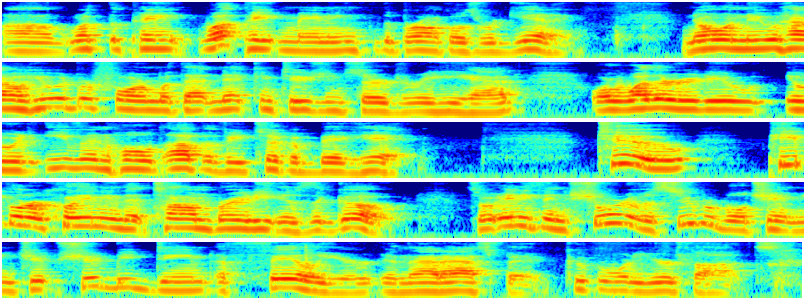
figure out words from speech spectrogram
uh, what the Pey- what Peyton Manning the Broncos were getting. No one knew how he would perform with that neck contusion surgery he had, or whether it would even hold up if he took a big hit. Two, people are claiming that Tom Brady is the GOAT. So anything short of a Super Bowl championship should be deemed a failure in that aspect. Cooper, what are your thoughts?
